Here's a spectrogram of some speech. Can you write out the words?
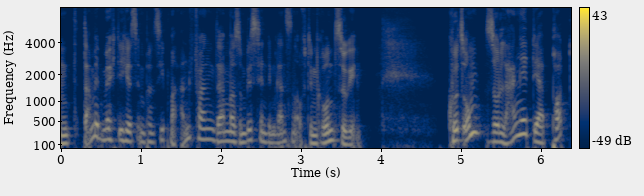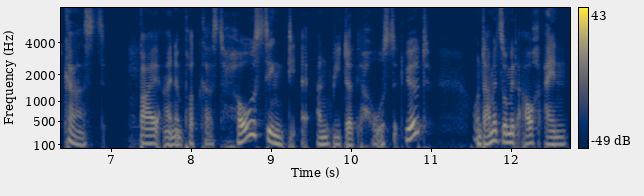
Und damit möchte ich jetzt im Prinzip mal anfangen, da mal so ein bisschen dem Ganzen auf den Grund zu gehen. Kurzum, solange der Podcast bei einem Podcast-Hosting-Anbieter gehostet wird und damit somit auch ein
